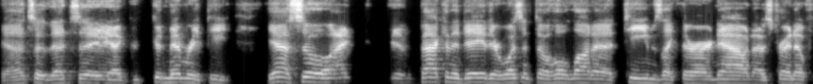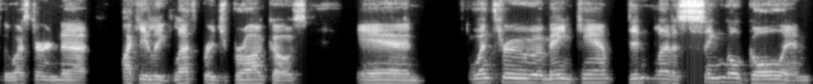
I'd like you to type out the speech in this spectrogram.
Yeah, that's a that's a, a good memory, Pete. Yeah, so I back in the day, there wasn't a whole lot of teams like there are now, and I was trying out for the Western uh, Hockey League Lethbridge Broncos, and went through a main camp, didn't let a single goal in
